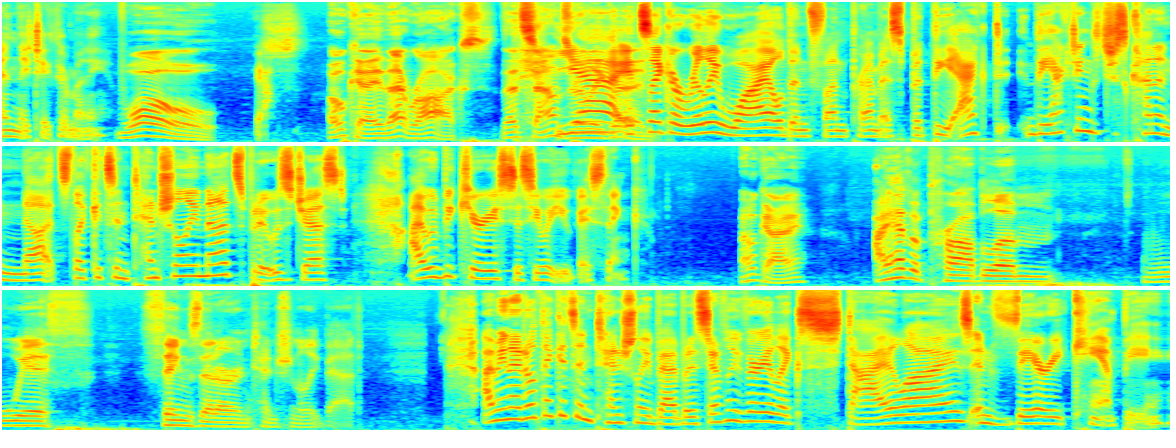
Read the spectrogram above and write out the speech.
and they take their money. Whoa. Yeah. Okay, that rocks. That sounds yeah, really good. it's like a really wild and fun premise, but the act the acting's just kind of nuts. Like it's intentionally nuts, but it was just I would be curious to see what you guys think. okay. I have a problem with things that are intentionally bad. I mean, I don't think it's intentionally bad, but it's definitely very like stylized and very campy.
